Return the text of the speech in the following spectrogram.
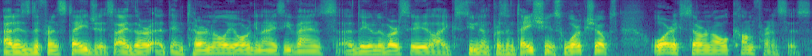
at its different stages, either at internally organized events at the university like student presentations, workshops, or external conferences.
